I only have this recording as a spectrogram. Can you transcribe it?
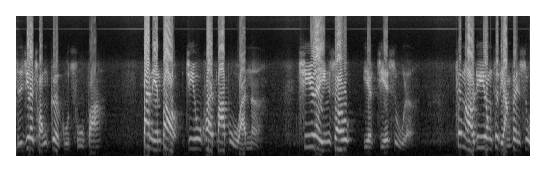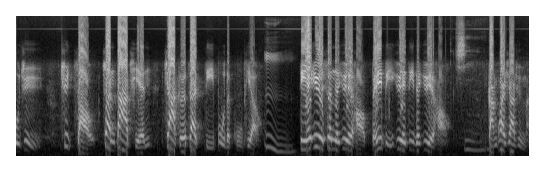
直接从个股出发。半年报几乎快发布完了，七月营收也结束了，正好利用这两份数据去找赚大钱、价格在底部的股票。嗯，跌越深的越好，北比越低的越好。是，赶快下去买。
